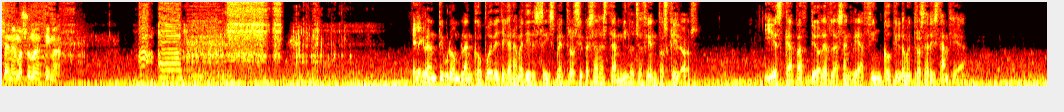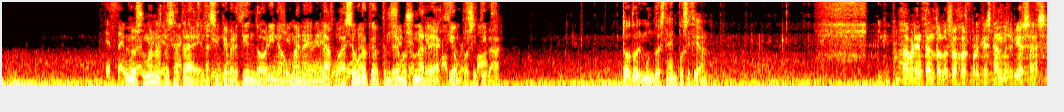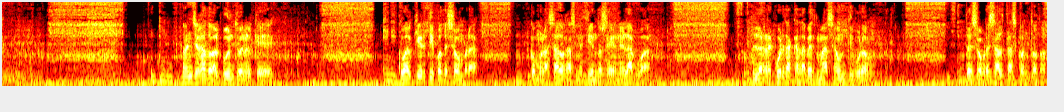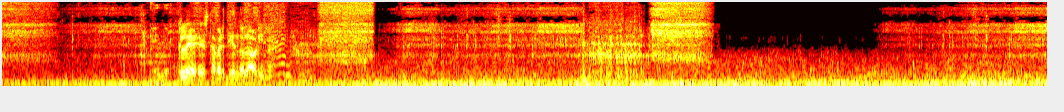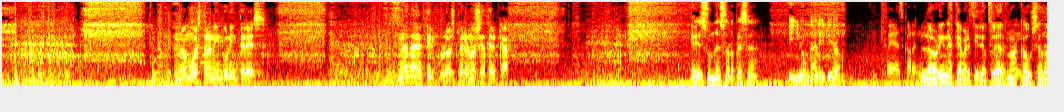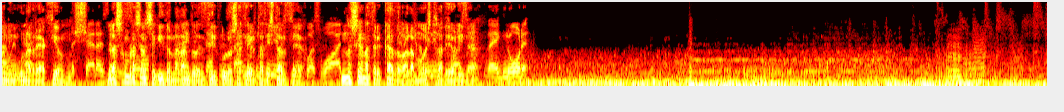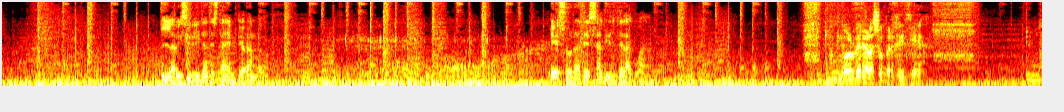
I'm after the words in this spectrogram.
Tenemos uno encima. El gran tiburón blanco puede llegar a medir 6 metros y pesar hasta 1800 kilos. Y es capaz de oler la sangre a 5 kilómetros de distancia. Los humanos les atraen, así que vertiendo orina humana en el agua, seguro que obtendremos una reacción positiva. Todo el mundo está en posición. Abren tanto los ojos porque están nerviosas. Han llegado al punto en el que cualquier tipo de sombra, como las algas meciéndose en el agua, le recuerda cada vez más a un tiburón. Te sobresaltas con todo. Claire está vertiendo la orina. No muestra ningún interés. Nada en círculos, pero no se acerca. Es una sorpresa y un alivio. La orina que ha vertido Claire no ha causado ninguna reacción. Las sombras han seguido nadando en círculos a cierta distancia. No se han acercado a la muestra de orina. La visibilidad está empeorando. Es hora de salir del agua. Volver a la superficie.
